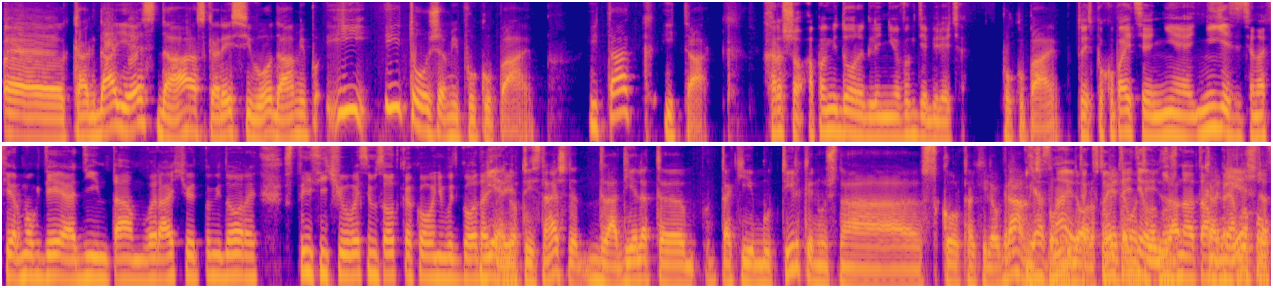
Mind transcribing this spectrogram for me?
Э, Когда есть, да, скорее всего, да, мы, и, и тоже мы покупаем. И так, и так Хорошо, а помидоры для нее вы где берете? Покупаем. То есть покупаете, не, не ездите на ферму, где один там выращивает помидоры с 1800 какого-нибудь года. Не, или- ну ты знаешь, для делать э, такие бутылки нужно сколько килограмм Я знаю, так помидоров, том-то и поэтому дело. за- Нужно там прямо конечно, там-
